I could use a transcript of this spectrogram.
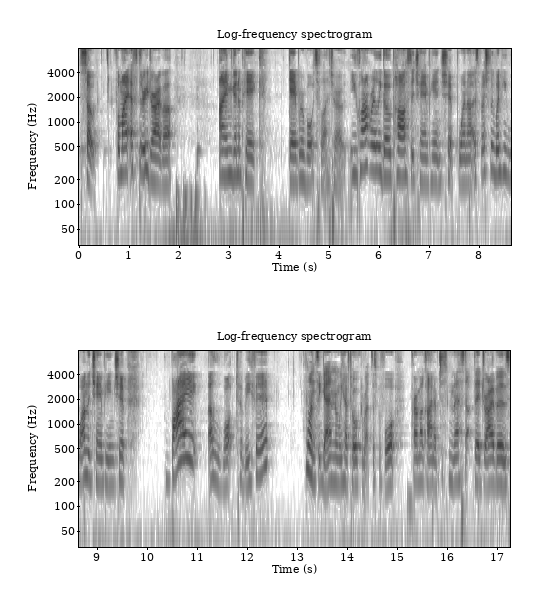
so for my F three driver, I'm gonna pick Gabriel Bortoleto. You can't really go past the championship winner, especially when he won the championship by a lot, to be fair. Once again, we have talked about this before, Prema kind of just messed up their drivers,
